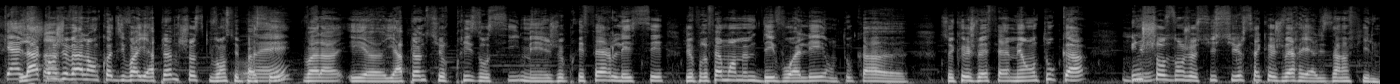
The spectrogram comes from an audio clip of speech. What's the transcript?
Là, quand je vais aller en Côte d'Ivoire, il y a plein de choses qui vont se passer. Ouais. Voilà, et euh, il y a plein de surprises aussi, mais je préfère laisser, je préfère moi-même dévoiler en tout cas euh, ce que je vais faire. Mais en tout cas, une Mhm. chose dont je suis sûre, c'est que je vais réaliser un film.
